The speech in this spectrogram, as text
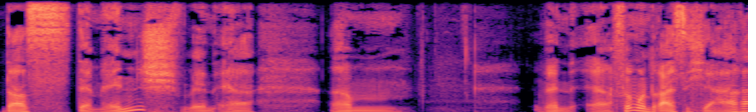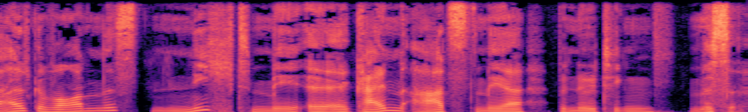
dass der Mensch, wenn er ähm, wenn er 35 Jahre alt geworden ist, nicht mehr, äh, keinen Arzt mehr benötigen müsse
